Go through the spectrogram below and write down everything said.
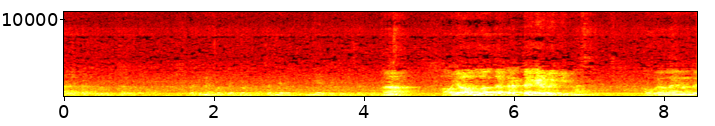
ಆಧಾರ್ ಕಾರ್ಡ್ ಯಾವ್ದು ಅಂತ ಕರೆಕ್ಟ್ ಆಗಿ ಹೇಳ್ಬೇಕೀಗ ಹಾಂ ಸರ್ ಅವೆಲ್ಲ ಏನಂದ್ರೆ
